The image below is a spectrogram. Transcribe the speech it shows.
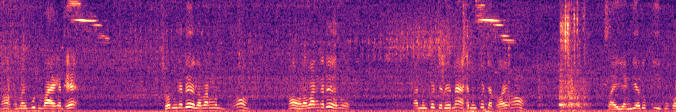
นาะทำไมวุ่นวายกันแท้ ชนกันเด้อระวังมันโอ้เอระวังกันเด้อคันนึงก็จะเดินหน้าคันนึงก็จะถอยอ้าใส่อย่างเดียวลูกพี่กูก็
